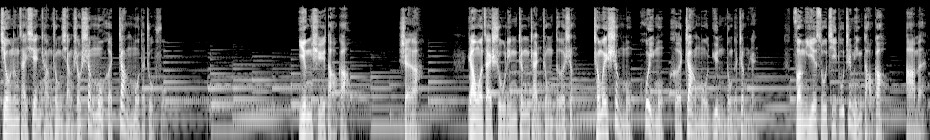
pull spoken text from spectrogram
就能在现场中享受圣幕和帐幕的祝福。应许祷告：神啊，让我在属灵征战中得胜，成为圣幕、会幕和帐幕运动的证人。奉耶稣基督之名祷告，阿门。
